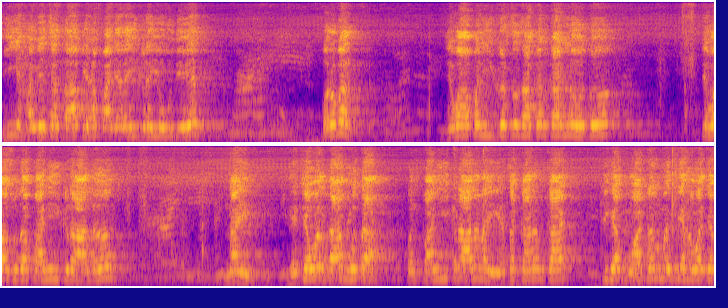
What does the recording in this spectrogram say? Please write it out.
ती हवेचा दाब ह्या पाण्याला इकडे येऊ देत बरोबर? जेव्हा आपण इकडचं झाकण काढलं होतं तेव्हा सुद्धा पाणी इकडं आलं नाही. ह्याच्यावर दाब होता पण पाणी इकडं आलं नाही. याचं कारण काय? की ह्या बॉटल मधली हवा त्या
